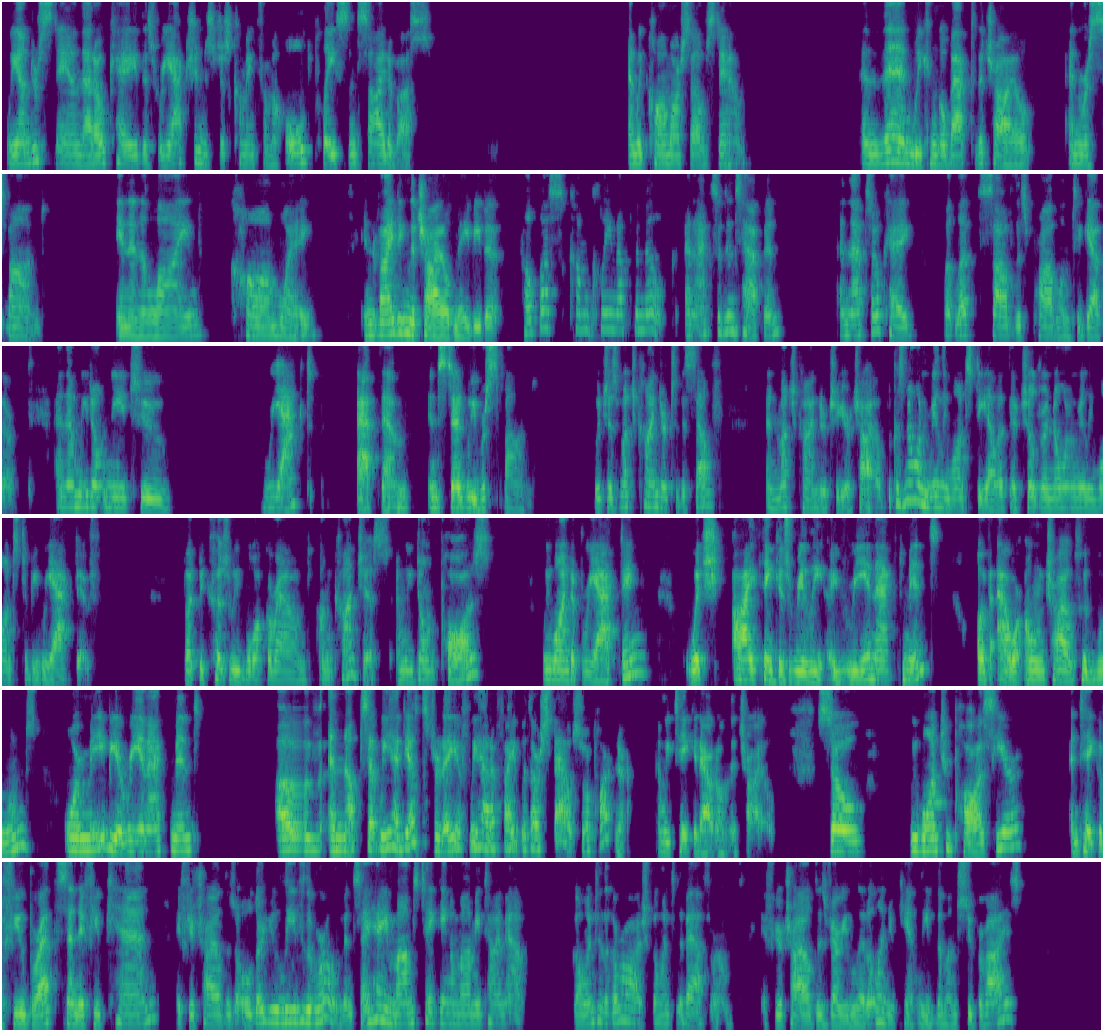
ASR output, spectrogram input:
We understand that, okay, this reaction is just coming from an old place inside of us. And we calm ourselves down. And then we can go back to the child and respond in an aligned, calm way, inviting the child maybe to help us come clean up the milk. And accidents happen and that's okay, but let's solve this problem together. And then we don't need to react at them. Instead, we respond, which is much kinder to the self and much kinder to your child because no one really wants to yell at their children. No one really wants to be reactive. But because we walk around unconscious and we don't pause, we wind up reacting, which I think is really a reenactment of our own childhood wounds, or maybe a reenactment of an upset we had yesterday if we had a fight with our spouse or partner and we take it out on the child. So we want to pause here and take a few breaths. And if you can, if your child is older, you leave the room and say, Hey, mom's taking a mommy time out. Go into the garage, go into the bathroom. If your child is very little and you can't leave them unsupervised,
